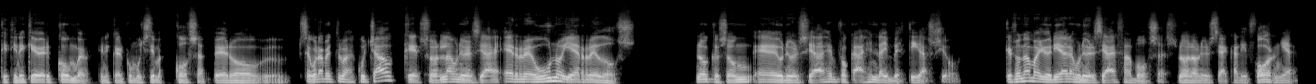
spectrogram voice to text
que tiene que ver con, bueno, tiene que ver con muchísimas cosas, pero uh, seguramente lo has escuchado, que son las universidades R1 y R2, ¿no? que son eh, universidades enfocadas en la investigación, que son la mayoría de las universidades famosas, ¿no? la Universidad de California,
